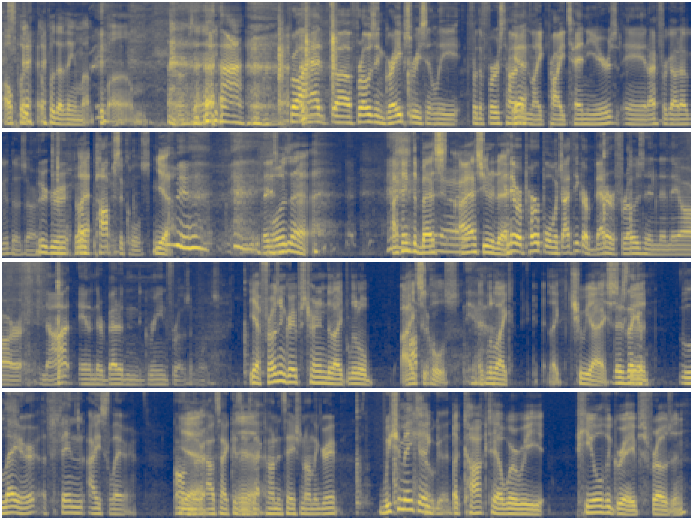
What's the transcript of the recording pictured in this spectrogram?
I'll put I'll put that thing in my bum. Bro, I had uh, frozen grapes recently for the first time Yeah. in like probably 10 years, and I forgot how good those are. They're great. They're like popsicles. Yeah. They What was that? I think the best. I asked you today. and they were purple, which I think are better frozen than they are not, and they're better than the green frozen ones. yeah, frozen grapes turn into like little icicles, Yeah. like little like like chewy ice. There's It's like good. a layer, a thin ice layer on Yeah. the outside because there's that condensation on the grape. we should make so a good. a cocktail where we peel the grapes frozen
